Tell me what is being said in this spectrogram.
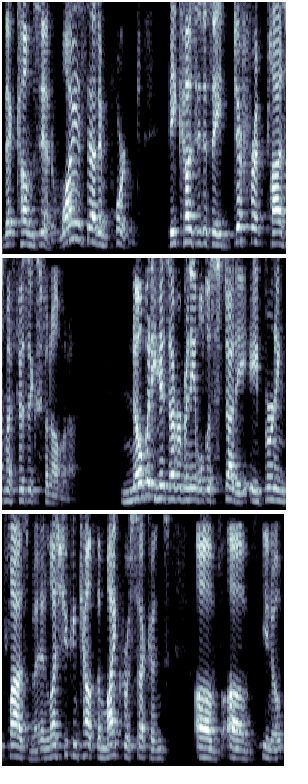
that comes in. Why is that important? Because it is a different plasma physics phenomena. Nobody has ever been able to study a burning plasma unless you can count the microseconds of, of you know,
